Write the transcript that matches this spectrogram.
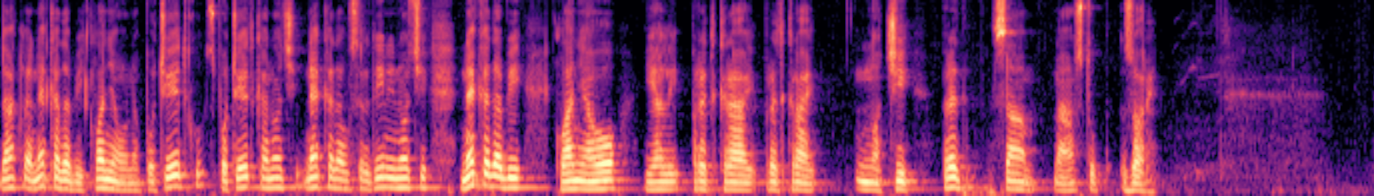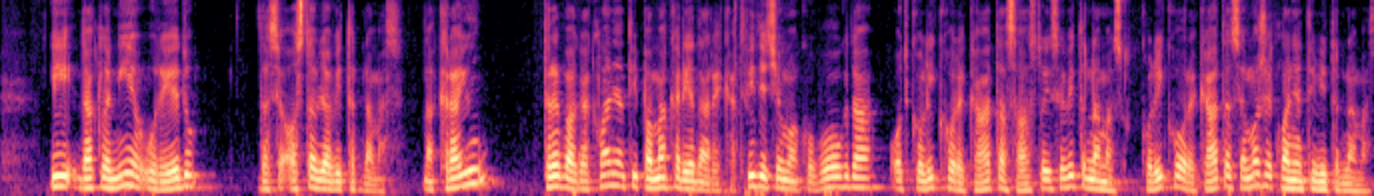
Dakle, nekada bi klanjao na početku, s početka noći, nekada u sredini noći, nekada bi klanjao jeli, pred, kraj, pred kraj noći, pred sam nastup zore. I dakle, nije u redu da se ostavlja vitr namaz. Na kraju treba ga klanjati pa makar jedan rekat. Vidjet ćemo ako Bog da od koliko rekata sastoji se vitr namaz. Koliko rekata se može klanjati vitr namaz.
